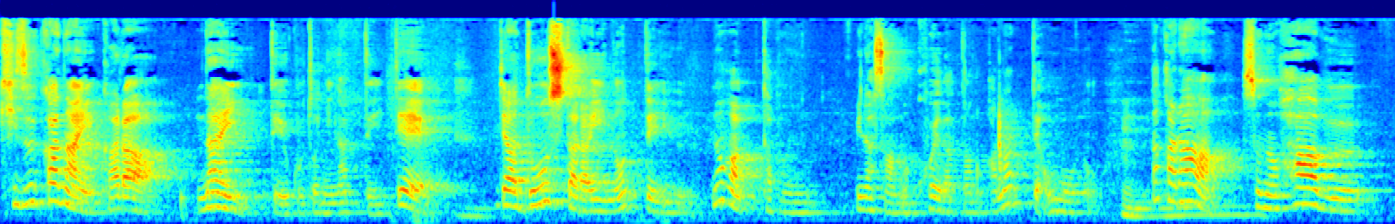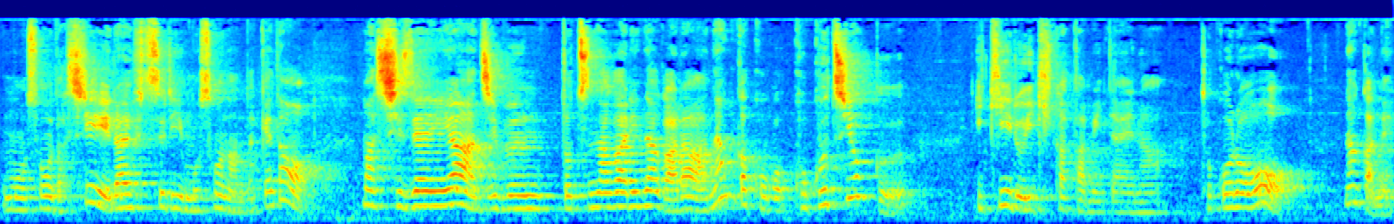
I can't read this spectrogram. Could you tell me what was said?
気づかないからないっていうことになっていてじゃあどうしたらいいのっていうのが多分皆さんの声だったのかなって思うの。うん。だからそのハーブもそうだしライフツリーもそうなんだけど、まあ、自然や自分とつながりながらなんかこう心地よく生きる生き方みたいなところをなんかね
